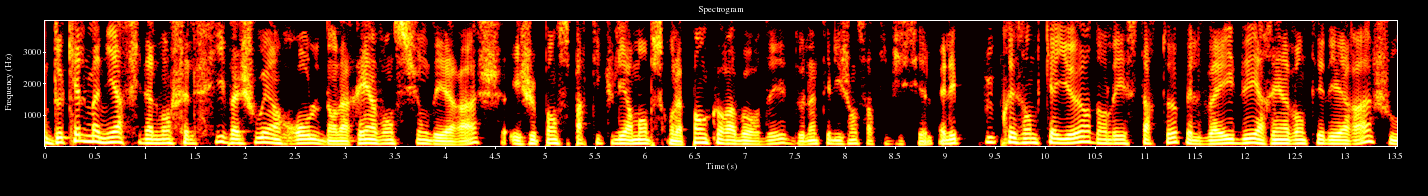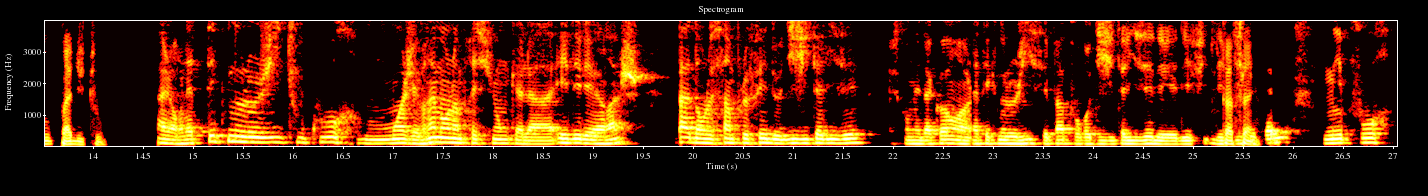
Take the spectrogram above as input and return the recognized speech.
De quelle manière finalement celle-ci va jouer un rôle dans la réinvention des RH Et je pense particulièrement, parce qu'on l'a pas encore abordé, de l'intelligence artificielle. Elle est plus présente qu'ailleurs dans les startups? Elle va aider à réinventer les RH ou pas du tout? Alors la technologie tout court, moi j'ai vraiment l'impression qu'elle a aidé les RH. Pas dans le simple fait de digitaliser puisqu'on est d'accord, la technologie, c'est pas pour digitaliser des, des, des, mais pour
